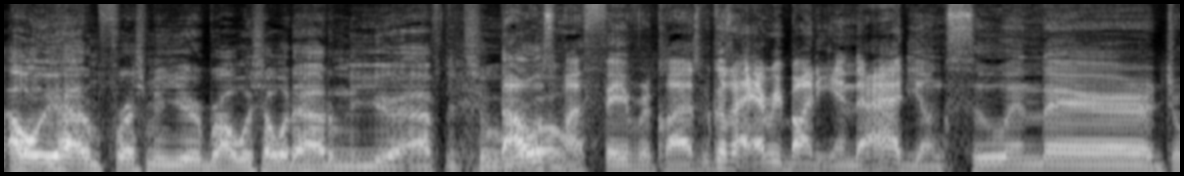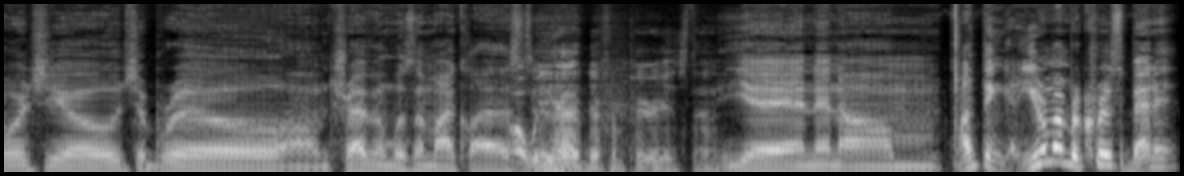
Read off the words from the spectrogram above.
I only had him freshman year, bro. I wish I would have had him the year after too. That bro. was my favorite class because of everybody in there. I had Young Sue in there, Giorgio, Jabril, um, Trevin was in my class. Oh, we too. had different periods then. Yeah, and then um, I think you remember Chris Bennett.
